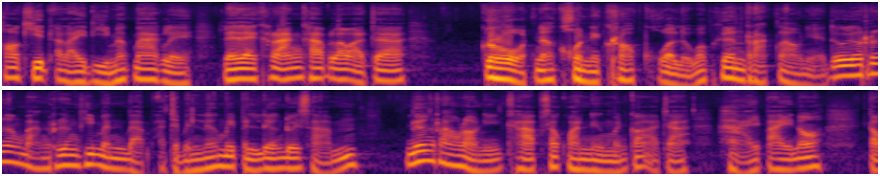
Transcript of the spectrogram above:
ข้อคิดอะไรดีมากๆเลยหลายๆครั้งครับ เราอาจจะ โกรธนะคนในครอบครัวหรือว่าเพื่อนรักเราเนี่ยด้วยเรื่องบางเรื่องที่มันแบบอาจจะเป็นเรื่องไม่เป็นเรื่องด้วยซ้ำเรื่องราวเหล่านี้ครับสักวันหนึ่งมันก็อาจจะหายไปเนาะแต่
